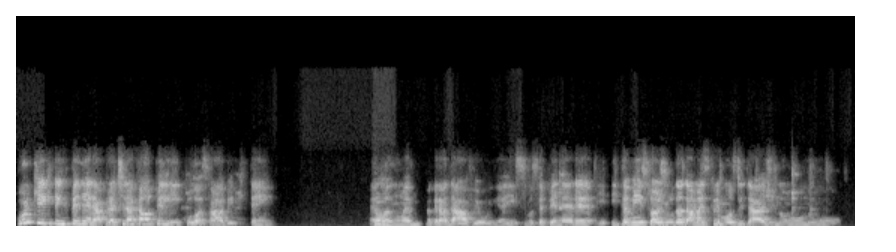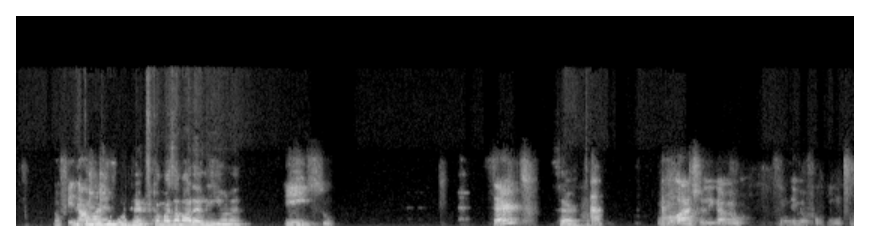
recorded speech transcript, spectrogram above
Por que, que tem que peneirar? Para tirar aquela película, sabe? Que tem. Ela Tá. não é muito agradável. E aí, se você peneira. E, e também isso ajuda a dar mais cremosidade no, no, no final. Fica mais né? homogêneo, fica mais amarelinho, né? Isso. Certo? Certo. Vamos lá, deixa eu ligar meu. Acender meu foguinho aqui.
